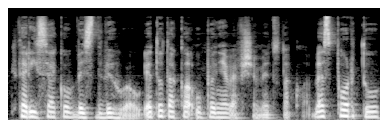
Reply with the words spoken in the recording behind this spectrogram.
který se jako vyzdvihují. Je to takhle úplně ve všem. Je to takhle ve sportu,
